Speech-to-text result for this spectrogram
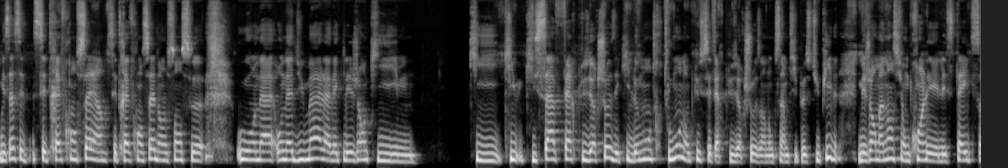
Mais ça, c'est très français. Hein. C'est très français dans le sens euh, où on a, on a du mal avec les gens qui, qui, qui, qui, savent faire plusieurs choses et qui le montrent. Tout le monde en plus sait faire plusieurs choses, hein, donc c'est un petit peu stupide. Mais genre maintenant, si on prend les, les States,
